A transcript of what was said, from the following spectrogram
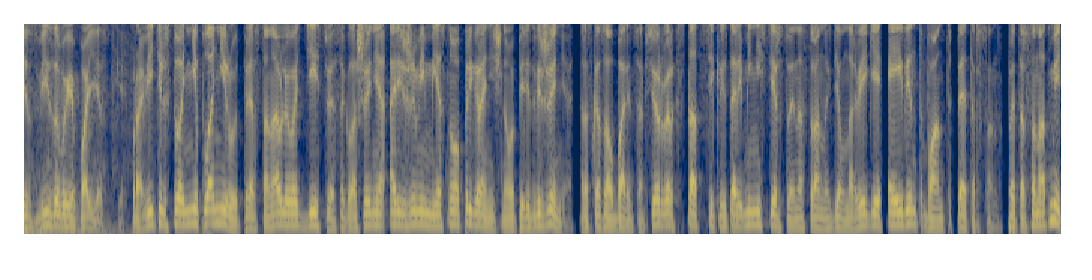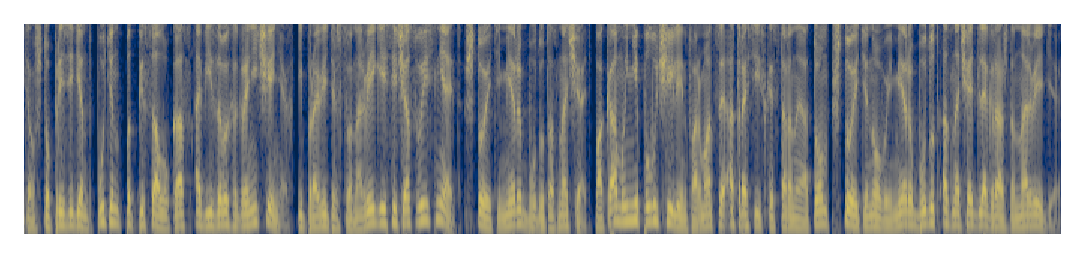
Безвизовые поездки. Правительство не планирует приостанавливать действие соглашения о режиме местного приграничного передвижения, рассказал Баренц Обсервер статс-секретарь Министерства иностранных дел Норвегии Эйвинд Вант Петерсон. Петерсон отметил, что президент Путин подписал указ о визовых ограничениях, и правительство Норвегии сейчас выясняет, что эти меры будут означать. Пока мы не получили информации от российской стороны о том, что эти новые меры будут означать для граждан Норвегии.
